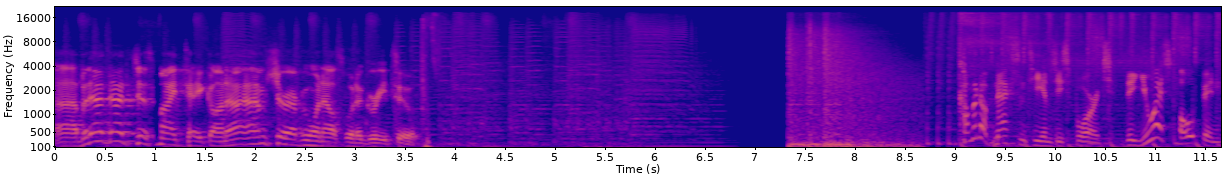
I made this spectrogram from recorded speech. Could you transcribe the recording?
Uh, but that, that's just my take on it. I- I'm sure everyone else would agree too. Up next in TMZ Sports, the U.S. Open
